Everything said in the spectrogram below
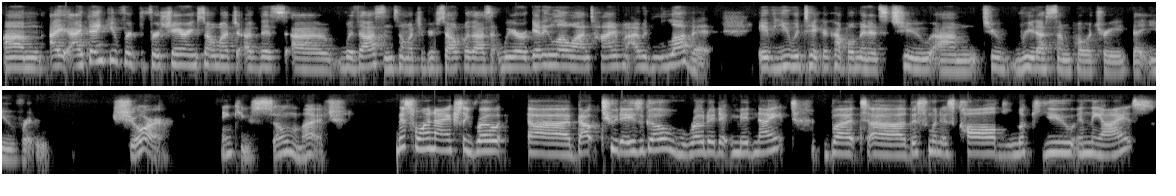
Um, I, I, thank you for for sharing so much of this uh, with us and so much of yourself with us. We are getting low on time. I would love it if you would take a couple minutes to um, to read us some poetry that you've written. Sure. Thank you so much. This one I actually wrote uh, about two days ago, wrote it at midnight, but uh, this one is called Look You in the Eyes.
